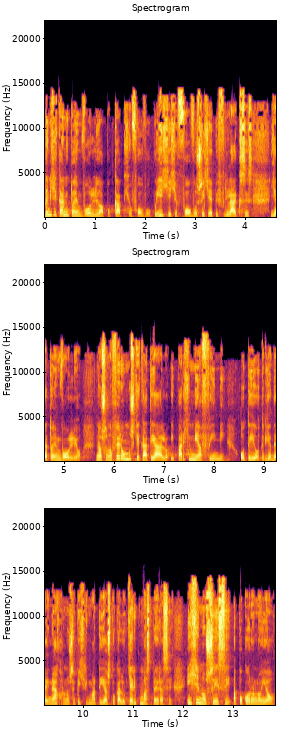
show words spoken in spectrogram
δεν είχε κάνει το εμβόλιο από κάποιο φόβο που είχε, είχε φόβους, είχε επιφυλάξεις για το εμβόλιο. Να σου αναφέρω όμως και κάτι άλλο. Υπάρχει μία φήμη ότι ο 39χρονο επιχειρηματίας το καλοκαίρι που μας πέρασε είχε νοσήσει από κορονοϊό.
